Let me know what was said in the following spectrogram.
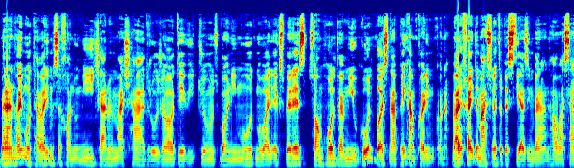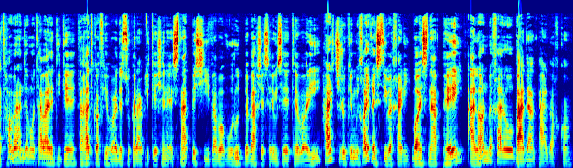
برندهای معتبری مثل خانومی، چرم مشهد، روژا، دیوید جونز، بانی مود، موبایل اکسپرس، سام هولد و میو گولد با اسنپ پی همکاری می‌کنن. برای خرید محصولات قسطی از این برندها و صدها برند معتبر دیگه فقط کافیه وارد سوپر اپلیکیشن اسنپ بشی و با ورود به بخش سرویس اعتباری هر چی رو که می‌خوای قسطی بخری. با اسنپ پی الان بخر و بعدا پرداخت کن.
